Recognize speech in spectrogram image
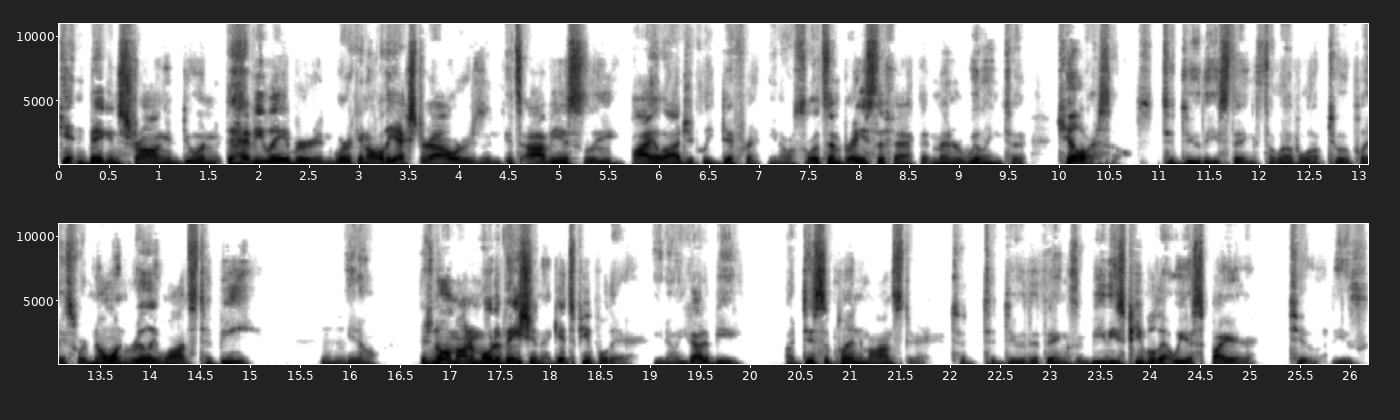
getting big and strong and doing the heavy labor and working all the extra hours. And it's obviously biologically different, you know. So let's embrace the fact that men are willing to kill ourselves to do these things to level up to a place where no one really wants to be. Mm-hmm. You know, there's no amount of motivation that gets people there. You know, you got to be a disciplined monster to to do the things and be these people that we aspire to. These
